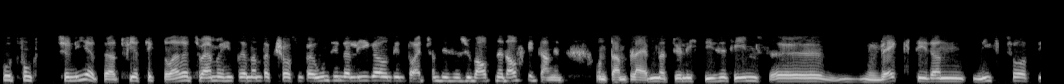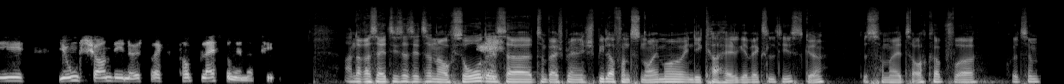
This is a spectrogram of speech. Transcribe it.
gut funktioniert. Er hat 40 Tore zweimal hintereinander geschossen bei uns in der Liga und in Deutschland ist es überhaupt nicht aufgegangen. Und dann bleiben natürlich diese Teams äh, weg, die dann nicht so auf die Jungs schauen, die in Österreich Top-Leistungen erzielen. Andererseits ist es jetzt dann auch so, dass äh, zum Beispiel ein Spieler von Sneumo in die KHL gewechselt ist. Gell? Das haben wir jetzt auch gehabt vor kurzem.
